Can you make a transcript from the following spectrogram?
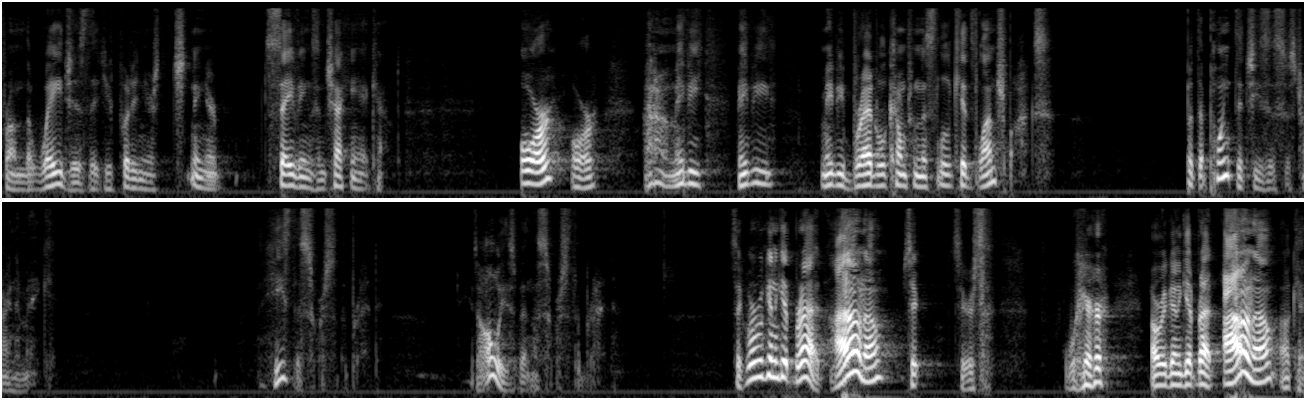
from the wages that you put in your, in your savings and checking account. Or, or I don't know, maybe, maybe, maybe bread will come from this little kid's lunchbox. But the point that Jesus was trying to make, he's the source of the bread. He's always been the source of the bread. It's like, where are we going to get bread? I don't know. Ser- seriously. Where are we going to get bread? I don't know. Okay,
